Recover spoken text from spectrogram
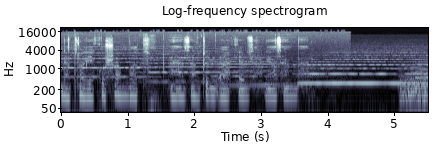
ennél tragikusabbat nehezen tud elképzelni az ember. és a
